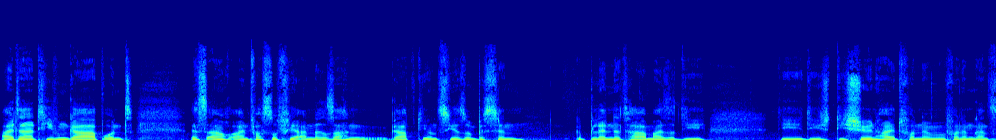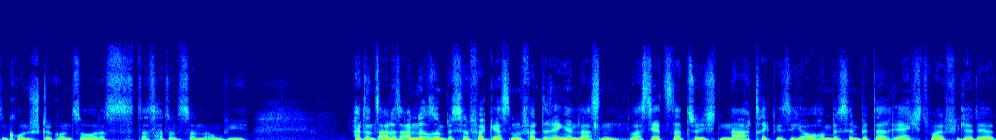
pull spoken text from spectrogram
Alternativen gab und es auch einfach so viele andere Sachen gab, die uns hier so ein bisschen geblendet haben. Also die, die, die, die Schönheit von dem, von dem ganzen Grundstück und so, das, das hat uns dann irgendwie hat uns alles andere so ein bisschen vergessen und verdrängen lassen. Was jetzt natürlich nachträglich sich auch ein bisschen bitter recht, weil viele der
